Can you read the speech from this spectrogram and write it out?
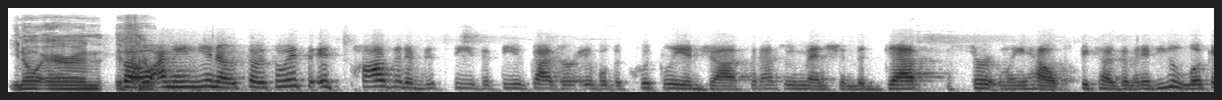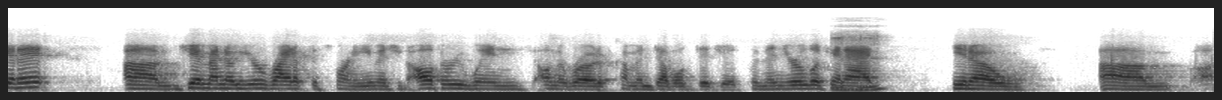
You know, Erin. so I mean, you know, so so it's it's positive to see that these guys are able to quickly adjust, and as we mentioned, the depth certainly helps because I mean, if you look at it, um, Jim, I know you're right up this morning. You mentioned all three wins on the road have come in double digits, and then you're looking mm-hmm. at, you know, um, uh,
